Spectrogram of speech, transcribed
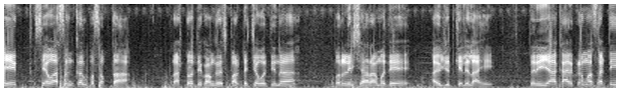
एक सेवा संकल्प सप्ताह राष्ट्रवादी काँग्रेस पार्टीच्या वतीनं परळी शहरामध्ये आयोजित केलेला आहे. तरी या कार्यक्रमासाठी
